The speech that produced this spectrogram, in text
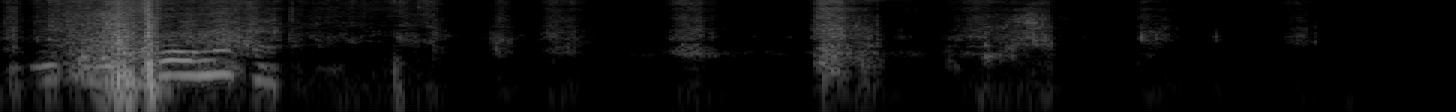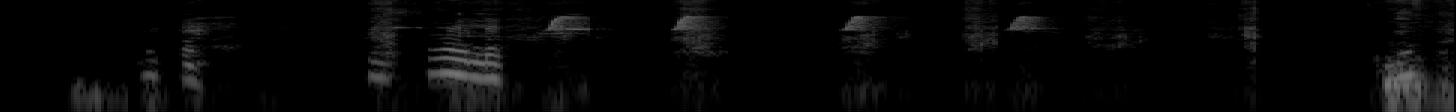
อันนี่ก็เลยช่วยนะคะ ช่วยๆเลยนะคะ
